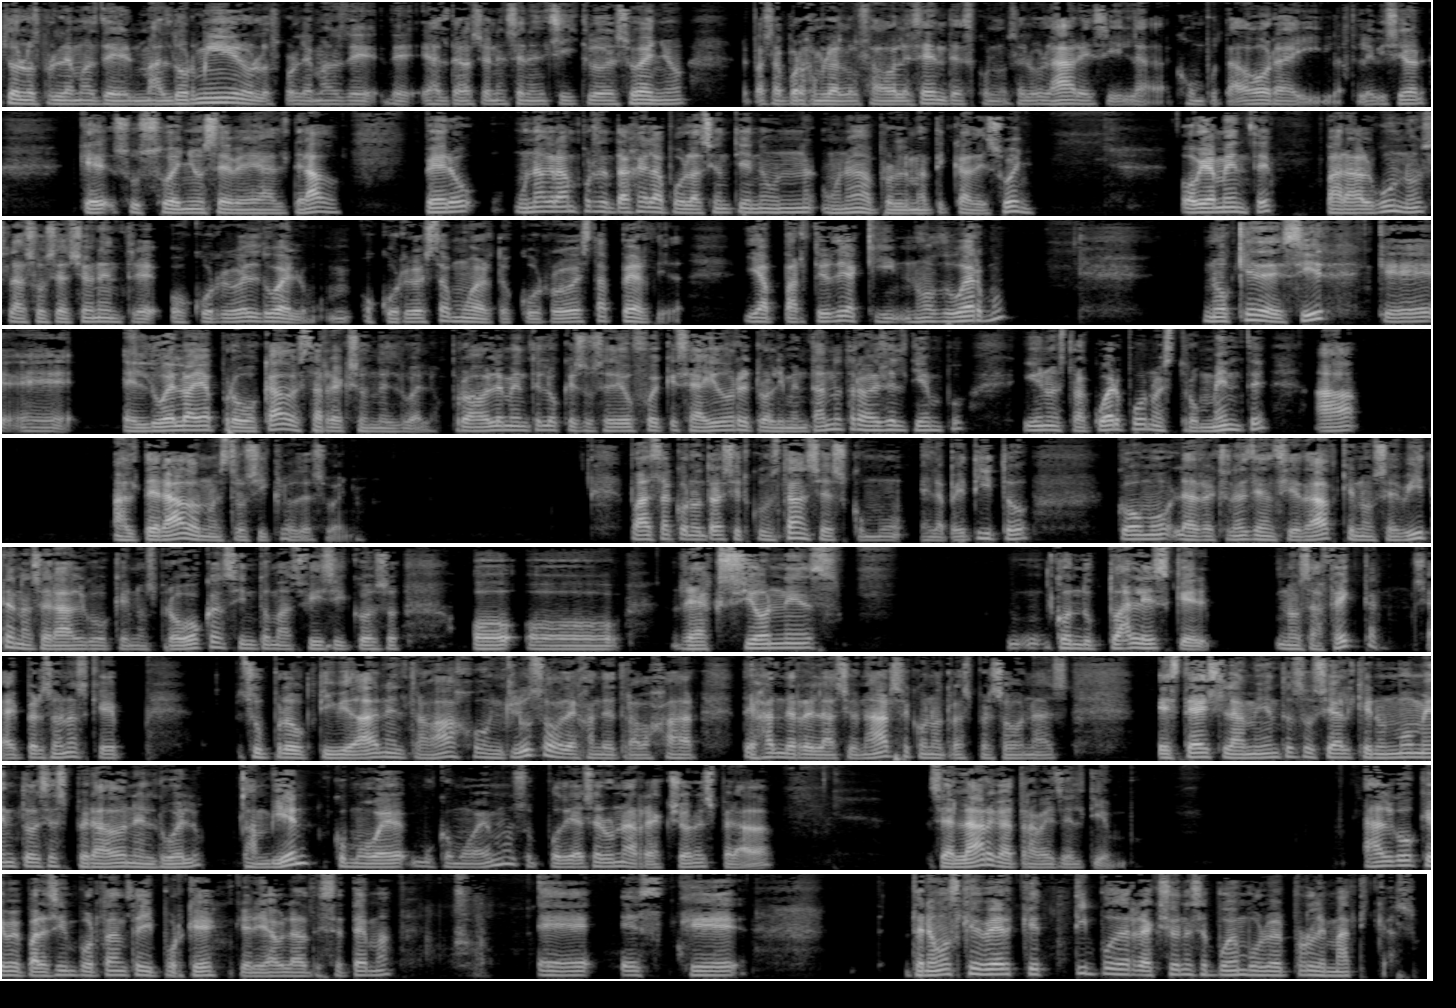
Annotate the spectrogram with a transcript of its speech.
son los problemas del mal dormir o los problemas de, alteraciones en el ciclo de sueño. Le pasa, por ejemplo, a los adolescentes con los celulares y la computadora y la televisión, que su sueño se ve alterado. Pero una gran porcentaje de la población tiene una problemática de sueño. Obviamente, para algunos, la asociación entre ocurrió el duelo, ocurrió esta muerte, ocurrió esta pérdida, y a partir de aquí no duermo, no quiere decir que eh, el duelo haya provocado esta reacción del duelo. Probablemente lo que sucedió fue que se ha ido retroalimentando a través del tiempo y nuestro cuerpo, nuestra mente ha alterado nuestros ciclos de sueño. Pasa con otras circunstancias como el apetito, como las reacciones de ansiedad que nos evitan hacer algo, que nos provocan síntomas físicos o, reacciones mm, conductuales que nos afectan. O sea, hay personas que su productividad en el trabajo, incluso dejan de trabajar, dejan de relacionarse con otras personas. Este aislamiento social que en un momento es esperado en el duelo, también, como, como vemos, podría ser una reacción esperada, se alarga a través del tiempo. Algo que me parece importante y por qué quería hablar de ese tema eh, es que tenemos que ver qué tipo de reacciones se pueden volver problemáticas.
